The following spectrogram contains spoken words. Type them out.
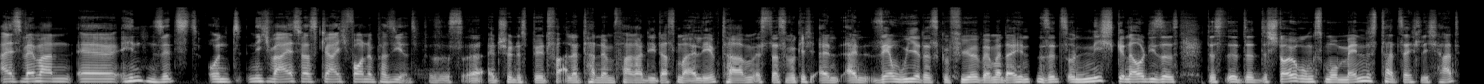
als wenn man äh, hinten sitzt und nicht weiß, was gleich vorne passiert. Das ist äh, ein schönes Bild für alle Tandemfahrer, die das mal erlebt haben. Ist das wirklich ein, ein sehr weirdes Gefühl, wenn man da hinten sitzt und nicht genau dieses das, das, das Steuerungsmoment tatsächlich hat.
